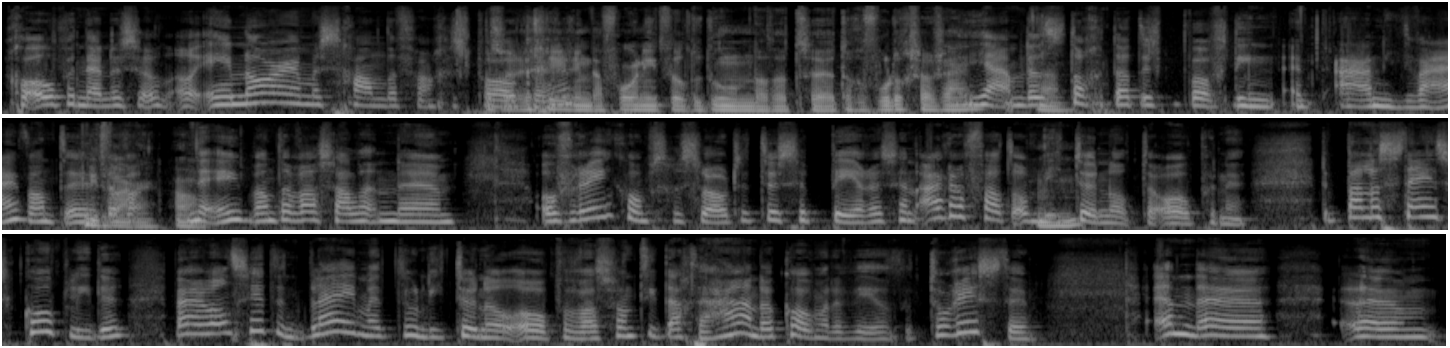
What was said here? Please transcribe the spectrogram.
geopend. Daar is een enorme schande van gesproken. Als de regering daarvoor niet wilde doen omdat het uh, te gevoelig zou zijn? Ja, maar dat, ja. Is, toch, dat is bovendien het A niet waar. Want, uh, niet waar? Oh. Nee, want er was al een overeenkomst gesloten tussen Peres en Arafat... om mm -hmm. die tunnel te openen. De Palestijnse kooplieden waren ontzettend blij met toen die tunnel open was. Want die dachten, ha, dan komen er weer toeristen. En... Um,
